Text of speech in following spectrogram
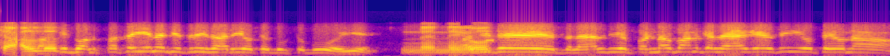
خیال دے تو پتہ ہی ہے نا جتنی ساری اوتے گفتگو ہوئی ہے۔ نہیں نہیں ہاں جی، دلائل دی پڑھنا بن کے لے گئے سی اوتے انہاں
